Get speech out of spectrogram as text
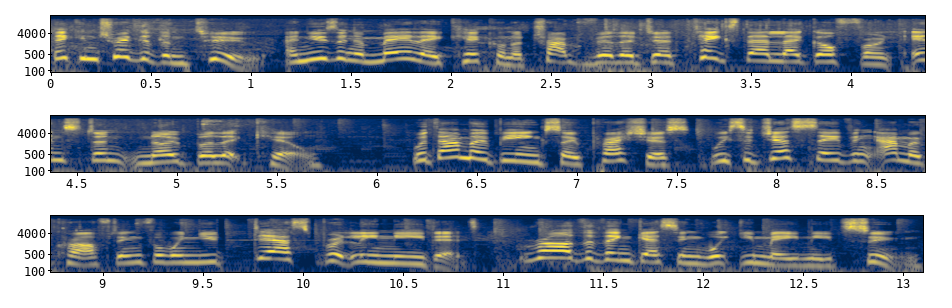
They can trigger them too, and using a melee kick on a trapped villager takes their leg off for an instant no bullet kill. With ammo being so precious, we suggest saving ammo crafting for when you desperately need it, rather than guessing what you may need soon.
